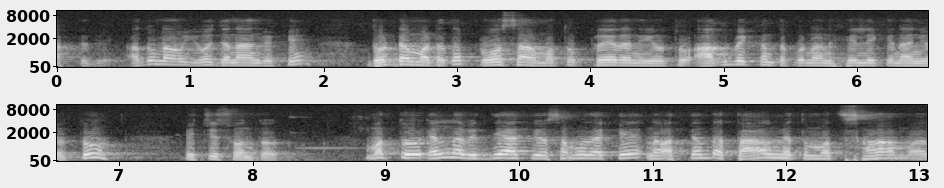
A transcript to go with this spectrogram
ಆಗ್ತದೆ. ಅದು ನಾವು ಯುವ ಜನಾಂಗಕ್ಕೆ ದೊಡ್ಡ ಮಟ್ಟದ ಪ್ರೋತ್ಸಾಹ ಮತ್ತು ಪ್ರೇರಣೆ ಇವತ್ತು ಆಗಬೇಕಂತ ಕೂಡ ನಾನು ಹೇಳಲಿಕ್ಕೆ ನಾನು ಇವತ್ತು ಹೆಚ್ಚಿಸುವಂಥದ್ದು. ಮತ್ತು ಎಲ್ಲ ವಿದ್ಯಾರ್ಥಿಯ ಸಮುದಾಯಕ್ಕೆ ನಾವು ಅತ್ಯಂತ ತಾಳ್ಮೆ ಮತ್ತು ಸಮ,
